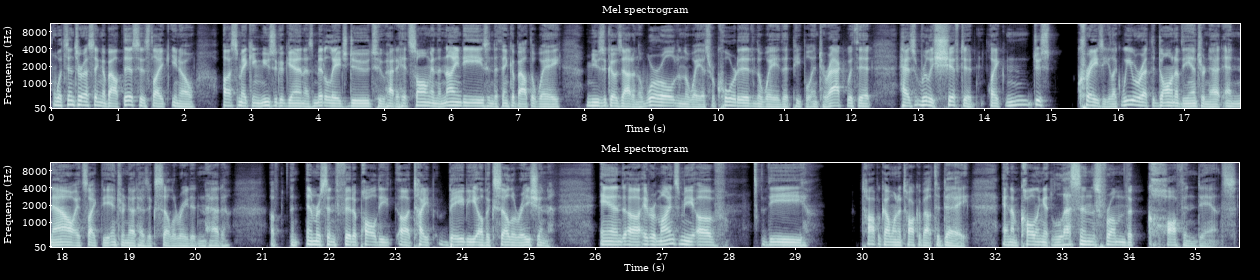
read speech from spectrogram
what's interesting about this is like, you know, us making music again as middle-aged dudes who had a hit song in the 90s and to think about the way music goes out in the world and the way it's recorded and the way that people interact with it has really shifted like just crazy. Like we were at the dawn of the internet, and now it's like the internet has accelerated and had a, a, an Emerson Fittipaldi uh, type baby of acceleration. And uh, it reminds me of the topic I want to talk about today, and I'm calling it Lessons from the Coffin Dance.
